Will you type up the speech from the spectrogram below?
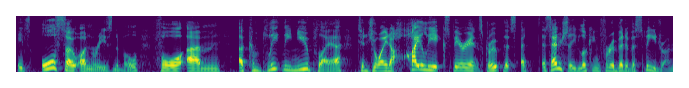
it's also unreasonable for um, a completely new player to join a highly experienced group that's uh, essentially looking for a bit of a speed run.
